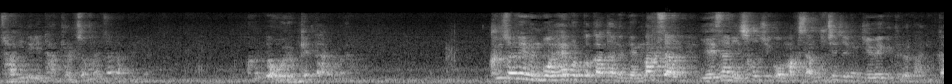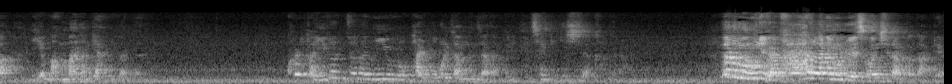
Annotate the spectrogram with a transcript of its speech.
자기들이 다 결정한 사람들이야. 그런데 어렵겠다는 거야. 그 전에는 뭐 해볼 것 같았는데 막상 예산이 서지고 막상 구체적인 계획이 들어가니까 이게 만만한 게 아니거든. 그러니까 이런저런 이유로 발목을 잡는 사람들이 생기기 시작하더라. 여러분 우리가 다 하나님을 위해서 헌신할 것 같아요.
